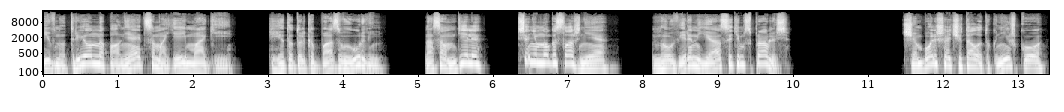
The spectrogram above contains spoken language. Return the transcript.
и внутри он наполняется моей магией. И это только базовый уровень. На самом деле, все немного сложнее, но уверен, я с этим справлюсь. Чем больше я читал эту книжку,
